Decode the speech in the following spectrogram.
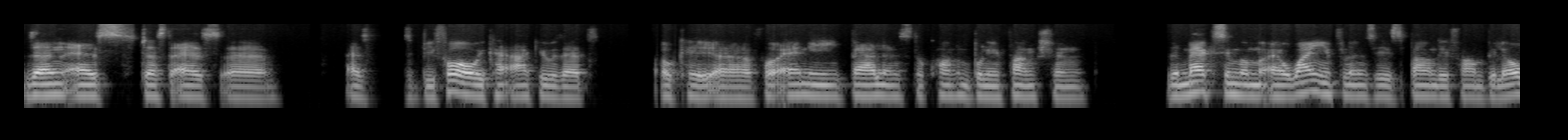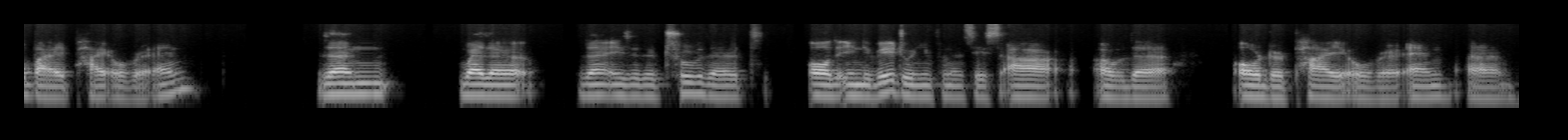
Then as just as uh, as before, we can argue that okay, uh, for any balanced quantum Boolean function, the maximum L1 influence is bounded from below by pi over n, then whether then is it true that all the individual influences are of the order pi over n um,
